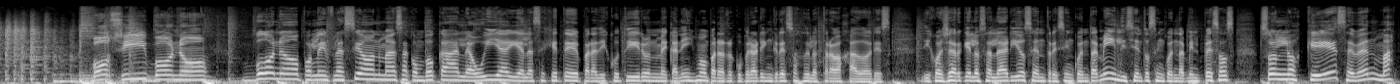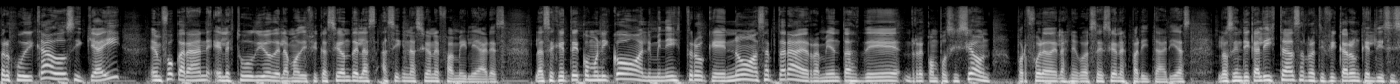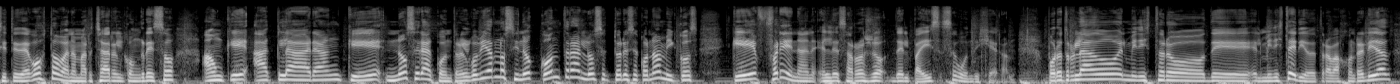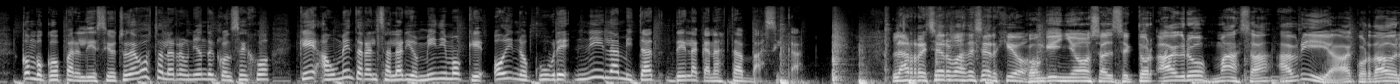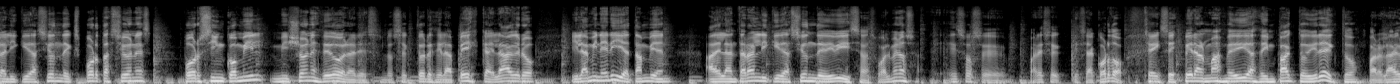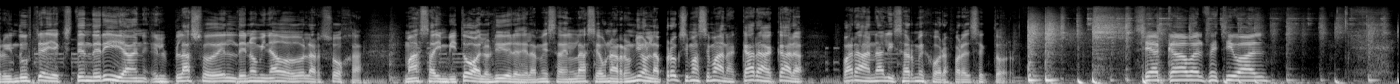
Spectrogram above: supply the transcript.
Vos sí, vos no. Bono por la inflación, Massa convoca a la UIA y a la CGT para discutir un mecanismo para recuperar ingresos de los trabajadores. Dijo ayer que los salarios entre 50 mil y 150 mil pesos son los que se ven más perjudicados y que ahí enfocarán el estudio de la modificación de las asignaciones familiares. La CGT comunicó al ministro que no aceptará herramientas de recomposición por fuera de las negociaciones paritarias. Los sindicalistas ratificaron que el 17 de agosto van a marchar al Congreso, aunque aclaran que no será contra el gobierno, sino contra los sectores económicos que frenan el desarrollo del país, según dijeron. Por otro lado, el, ministro de, el Ministerio de Trabajo, en realidad, convocó para el 18 de agosto la reunión del Consejo que aumentará el salario mínimo que hoy no cubre ni la mitad de la canasta básica. Las reservas de Sergio. Con guiños al sector agro, Massa habría acordado la liquidación de exportaciones por 5 mil millones de dólares. Los sectores de la pesca, el agro y la minería también adelantarán liquidación de divisas, o al menos eso se parece que se acordó. Se esperan más medidas de impacto directo para la agroindustria y extenderían el plazo del denominado dólar soja. Massa invitó a los líderes de la mesa de enlace a una reunión la próxima semana, cara a cara, para analizar mejoras para el sector. Se acaba el festival.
